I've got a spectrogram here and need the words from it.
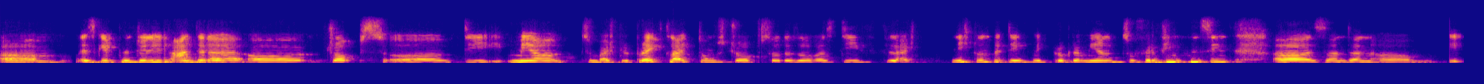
Ähm, es gibt natürlich andere äh, Jobs, äh, die mehr zum Beispiel Projektleitungsjobs oder sowas, die vielleicht nicht unbedingt mit Programmieren zu verbinden sind, äh, sondern äh,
